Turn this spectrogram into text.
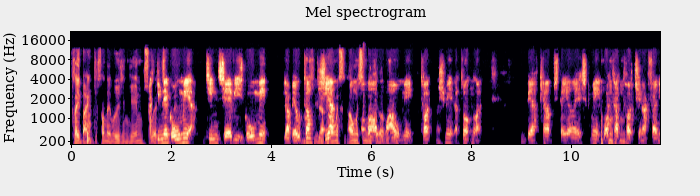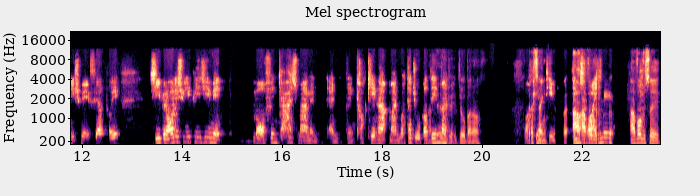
Clydebank just only losing games. I which... seen the goal, mate. Seen Sevy's goal, mate. You're belter. Did you see it? I only, I only seen oh, wow, mate. Touch, mate. They're talking like Bergkamp style esque, mate. What a touch and a finish, mate. Fair play. See, being honest with you, PG, mate. Moffin, Gas, man, and, and, and Kirky and that, man. What a job they're doing, man. great job, I know. Fucking thing. team, I, I've, flying, obvi- mate. I've obviously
